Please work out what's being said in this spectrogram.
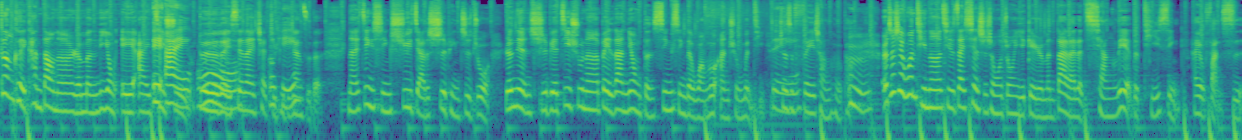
更可以看到呢，人们利用 AI 技术。AI 对对对，哦现在 ChatGPT 这样子的，来进行虚假的视频制作，人脸识别技术呢被滥用等新型的网络安全问题，对。这是非常可怕。嗯，而这些问题呢，其实在现实生活中也给人们带来了强烈的提醒，还有反思。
